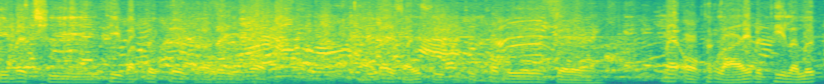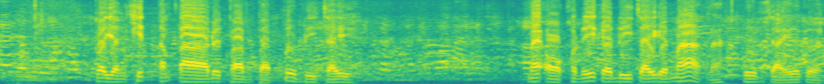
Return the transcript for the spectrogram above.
นี่แม่ชีที่วัดเลเกอร์ก็ได้ว่าได้สายสิญจนผูกข้อมือแก่แม่ออกทั้งหลายเป็นที่ระลึก ก็ยังคิดน้ำตาด้วยความแบบปลื้มดีใจ แม่ออกคนนี้แกดีใจแกมากนะปลื้มใจเหลือเกิน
